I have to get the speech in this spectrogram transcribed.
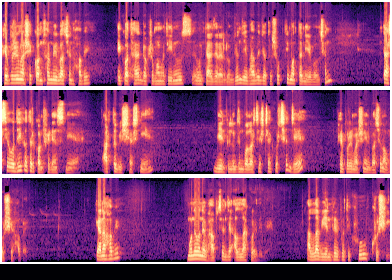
ফেব্রুয়ারি মাসে কনফার্ম নির্বাচন হবে। এই কথা ডক্টর মোহাম্মদ ইনুস এবং তার যারা লোকজন যেভাবে যত শক্তিমত্তা নিয়ে বলছেন, তার চেয়ে অধিকতর কনফিডেন্স নিয়ে, আত্মবিশ্বাস নিয়ে বিএনপি লোকজন বলার চেষ্টা করছেন যে ফেব্রুয়ারি মাসে নির্বাচন অবশ্যই হবে। কেন হবে? মনে মনে ভাবছেন যে আল্লাহ করে দিবে। আল্লাহ বিএনপির প্রতি খুব খুশি।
